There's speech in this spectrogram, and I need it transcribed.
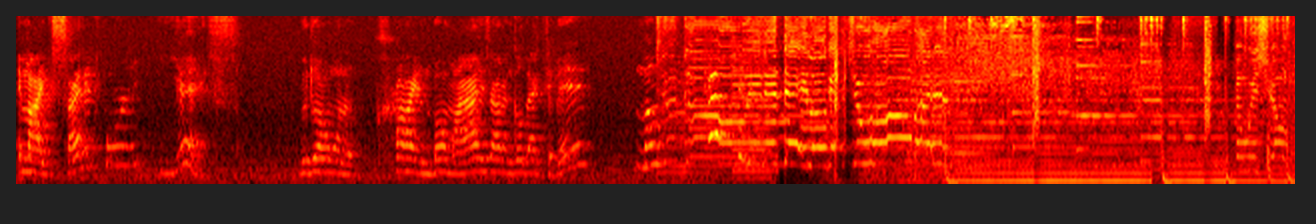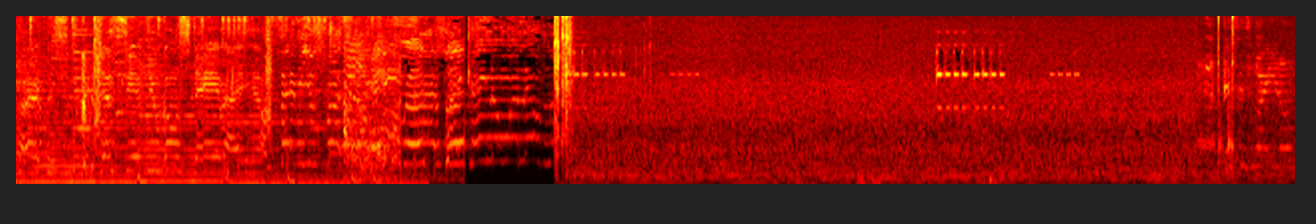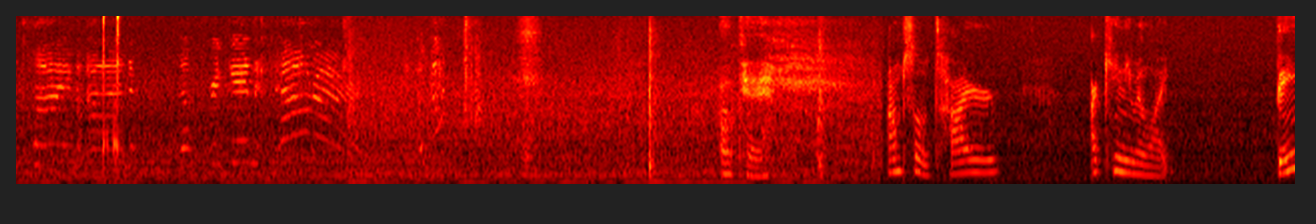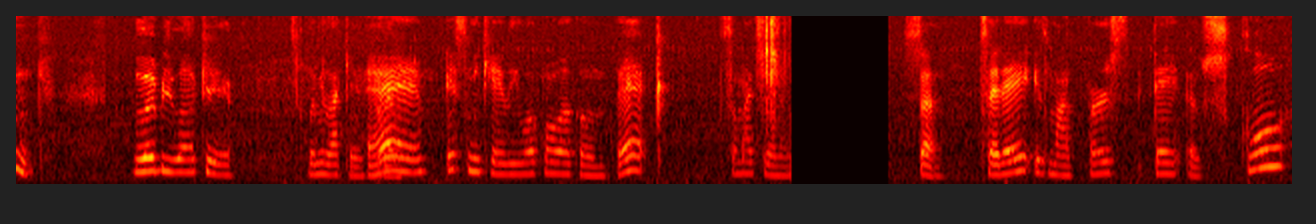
Am I excited for it? Yes. But do I want to cry and bawl my eyes out and go back to bed? Most definitely. Wish you on purpose, just see if you gon' stay right here. I'm saving you spots. Can't no one else. This is why you don't climb on the freaking counter. Okay? Okay. I'm so tired. I can't even like think. Let me lock in. Let me lock in. Hey, it's me, Kaley. Welcome, welcome back to my channel. So, today is my first day of school.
